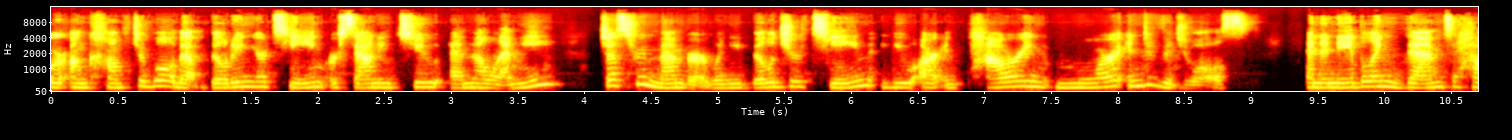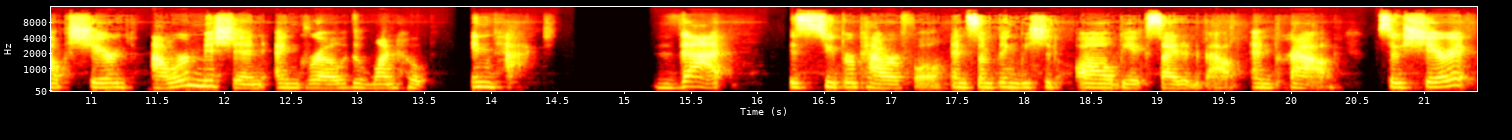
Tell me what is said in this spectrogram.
or uncomfortable about building your team or sounding too MLM just remember when you build your team, you are empowering more individuals and enabling them to help share our mission and grow the One Hope impact. That is super powerful and something we should all be excited about and proud. So share it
